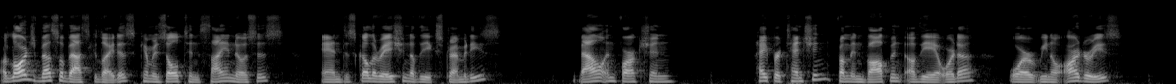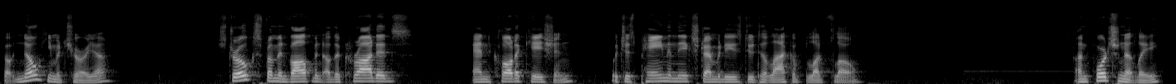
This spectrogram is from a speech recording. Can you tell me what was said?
A large vessel vasculitis can result in cyanosis and discoloration of the extremities, bowel infarction, hypertension from involvement of the aorta or renal arteries, but no hematuria, strokes from involvement of the carotids, and claudication, which is pain in the extremities due to lack of blood flow. Unfortunately,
